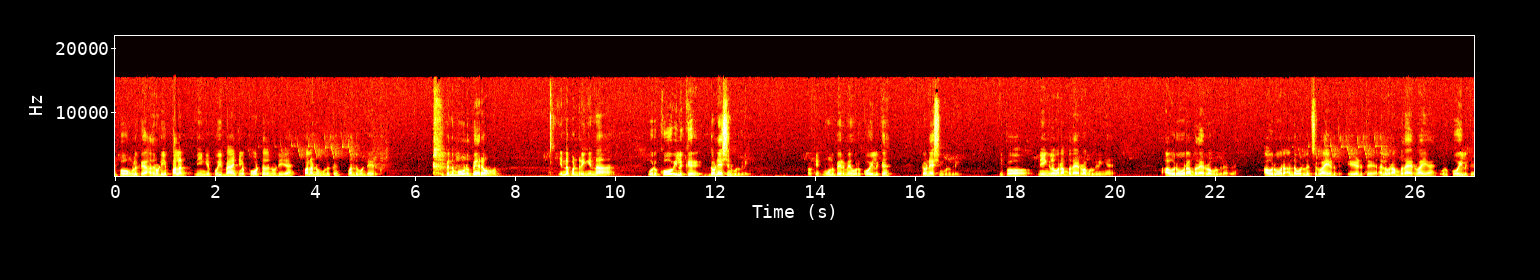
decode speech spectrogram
இப்போ உங்களுக்கு அதனுடைய பலன் நீங்கள் போய் பேங்க்கில் போட்டதனுடைய பலன் உங்களுக்கு வந்து கொண்டே இருக்கும் இப்போ இந்த மூணு பேரும் என்ன பண்ணுறீங்கன்னா ஒரு கோவிலுக்கு டொனேஷன் கொடுக்குறீங்க. ஓகே மூணு பேருமே ஒரு கோயிலுக்கு டொனேஷன் கொடுக்குறீங்க. இப்போது நீங்களும் ஒரு 50000 ரூபா கொடுக்குறீங்க. அவரும் ஒரு 50000 ரூபா கொடுக்குறாரு. அவரும் ஒரு அந்த ஒரு லட்ச ரூபாய் எடுத்து எடுத்து அதில் ஒரு 50000 ரூபாயை ஒரு கோயிலுக்கு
